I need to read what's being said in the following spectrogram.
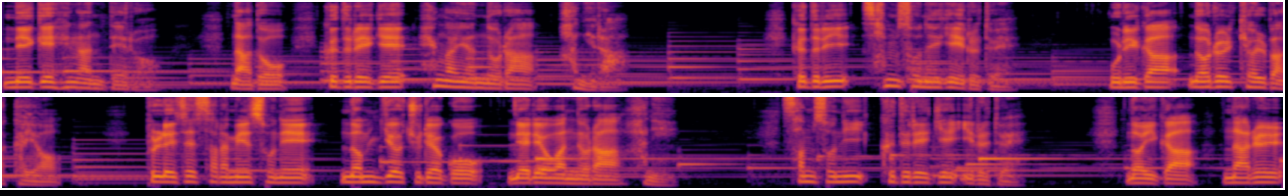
내게 행한 대로 나도 그들에게 행하였노라 하니라. 그들이 삼손에게 이르되 우리가 너를 결박하여 블레셋 사람의 손에 넘겨 주려고 내려왔노라 하니 삼손이 그들에게 이르되 너희가 나를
